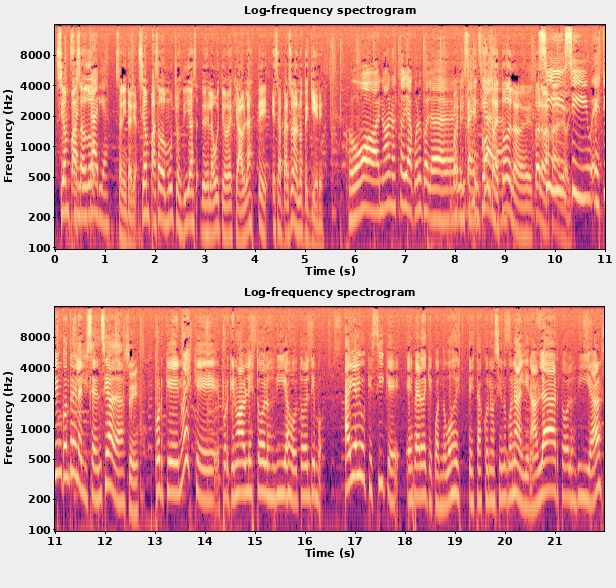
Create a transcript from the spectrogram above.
Si han pasado. Sanitaria. Sanitaria. Si han pasado muchos días desde la última vez que hablaste, esa persona no te quiere. Oh, no, no estoy de acuerdo con la Bueno, estás en contra de toda la, de toda la Sí, de hoy. sí, estoy en contra de la licenciada. Sí. Porque no es que porque no hables todos los días o todo el tiempo. Hay algo que sí que es verdad que cuando vos te estás conociendo con alguien, hablar todos los días,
